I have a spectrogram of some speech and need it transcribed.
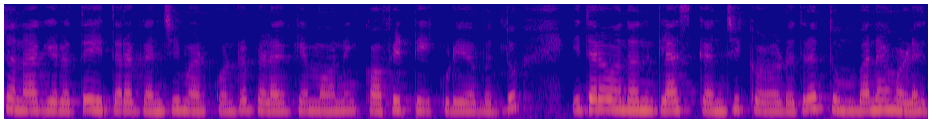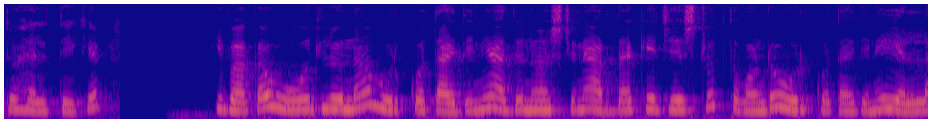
ಚೆನ್ನಾಗಿರುತ್ತೆ. ಈ ಥರ ಗಂಜಿ ಮಾಡಿಕೊಂಡ್ರೆ ಬೆಳಗ್ಗೆ ಮಾರ್ನಿಂಗ್ ಕಾಫಿ ಟೀ ಕುಡಿಯೋ ಬದಲು ಈ ಥರ ಒಂದೊಂದು ಗ್ಲಾಸ್ ಗಂಜಿ ಕೊಡಿದ್ರೆ ತುಂಬಾ ಒಳ್ಳೆಯದು ಹೆಲ್ತಿಗೆ ಇವಾಗ ಊದ್ಲನ್ನ ಹುರ್ಕೋತಾ ಇದ್ದೀನಿ. ಅದನ್ನು ಅಷ್ಟೇ ಅರ್ಧ ಕೆ ಜಿಯಷ್ಟು ತೊಗೊಂಡು ಹುರ್ಕೋತಾ ಇದ್ದೀನಿ. ಎಲ್ಲ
